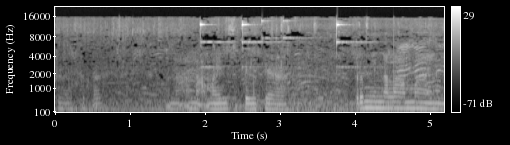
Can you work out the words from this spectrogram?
tempat anak-anak main sepeda. Terminal lama ini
